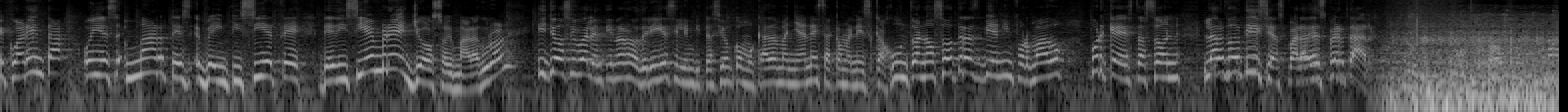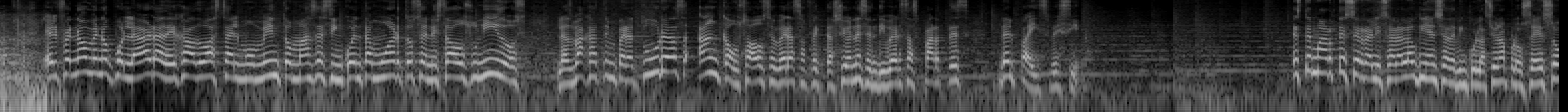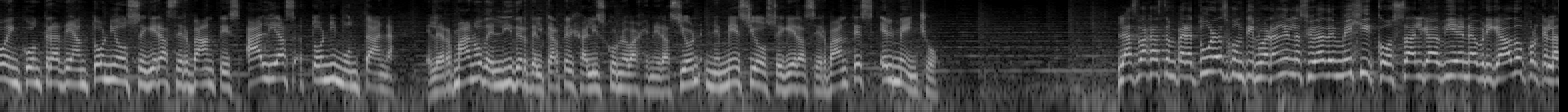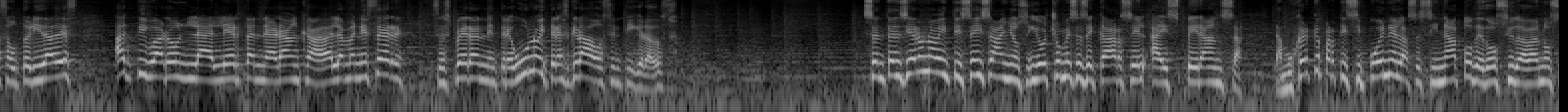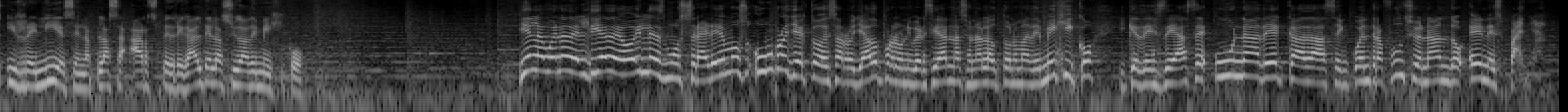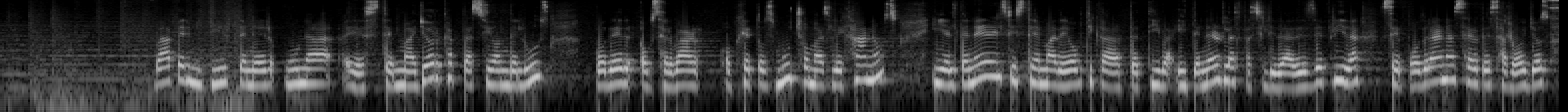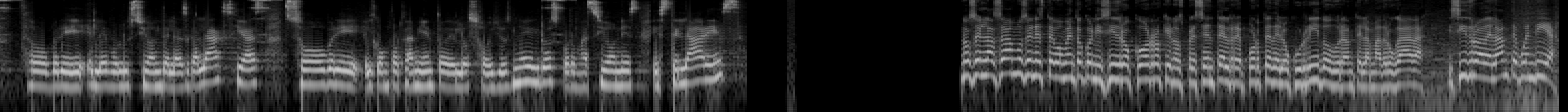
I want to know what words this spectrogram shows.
ADN40. Hoy es martes 27 de diciembre. Yo soy Mara Durón. Y yo soy Valentina Rodríguez y la invitación como cada mañana es a que amanezca junto a nosotras bien informado porque estas son las noticias para despertar. El fenómeno polar ha dejado hasta el momento más de 50 muertos en Estados Unidos. Las bajas temperaturas han causado severas afectaciones en diversas partes del país vecino. Este martes se realizará la audiencia de vinculación a proceso en contra de Antonio Ceguera Cervantes, alias Tony Montana, el hermano del líder del cártel Jalisco Nueva Generación, Nemesio Ceguera Cervantes, el Mencho. Las bajas temperaturas continuarán en la Ciudad de México. Salga bien abrigado porque las autoridades activaron la alerta naranja. Al amanecer se esperan entre 1 y 3 grados centígrados. Sentenciaron a 26 años y 8 meses de cárcel a Esperanza, la mujer que participó en el asesinato de dos ciudadanos israelíes en la Plaza Ars Pedregal de la Ciudad de México. Y en la buena del día de hoy les mostraremos un proyecto desarrollado por la Universidad Nacional Autónoma de México y que desde hace una década se encuentra funcionando en España va a permitir tener una este, mayor captación de luz, poder observar objetos mucho más lejanos y el tener el sistema de óptica adaptativa y tener las facilidades de Frida, se podrán hacer desarrollos sobre la evolución de las galaxias, sobre el comportamiento de los hoyos negros, formaciones estelares. Nos enlazamos en este momento con Isidro Corro, que nos presenta el reporte de lo ocurrido durante la madrugada. Isidro, adelante, buen día.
